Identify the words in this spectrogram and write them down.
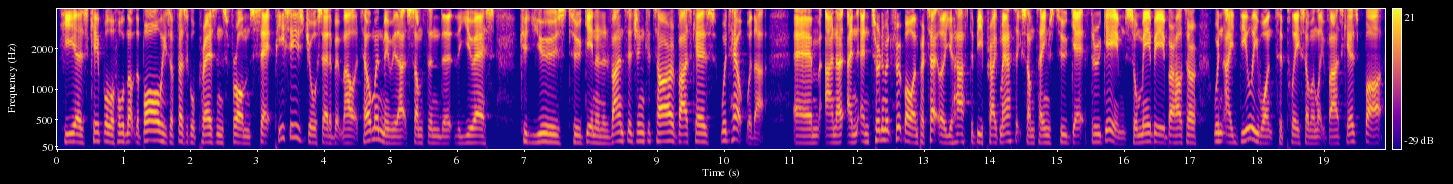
He is capable of holding up the ball. He's a physical presence from set pieces. Joe said about Malik Tillman. Maybe that's something that the US could use to gain an advantage in Qatar. Vazquez would help with that. Um, and, and in tournament football in particular, you have to be pragmatic sometimes to get through games. So maybe Berhalter wouldn't ideally want to play someone like Vazquez, but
